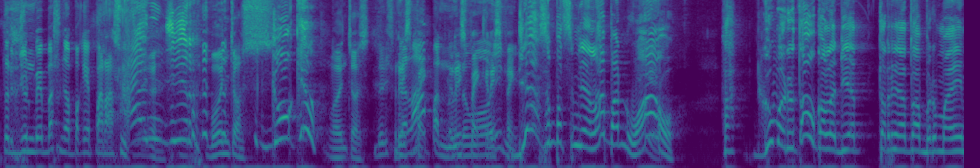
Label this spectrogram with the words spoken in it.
Terjun bebas nggak pakai parasut. Anjir. Boncos. Gokil. Boncos. Dari Respect, 98 udah respect, mau respect. Dia sempat 98. Wow. Hah, gue baru tahu kalau dia ternyata bermain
